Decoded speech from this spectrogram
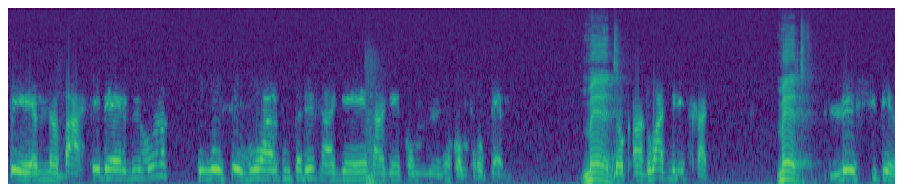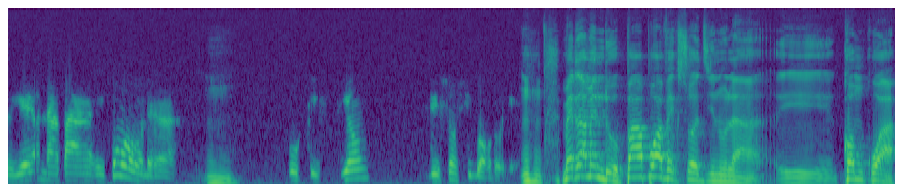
PM n'a passer des bureaux pour recevoir, pour ça ça gagne comme, comme problème. Maître, Donc, en droit administratif, maître. le supérieur n'a pas à répondre Mhm. aux questions de son subordonné. Mhm. Maître Amendo, par rapport avec ça, dis-nous là, et comme quoi,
